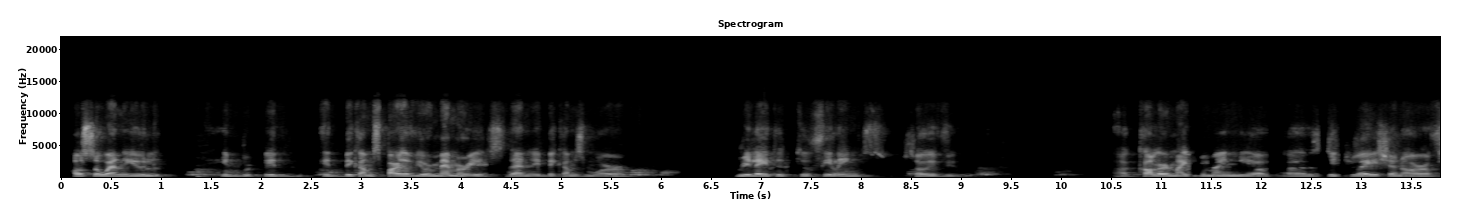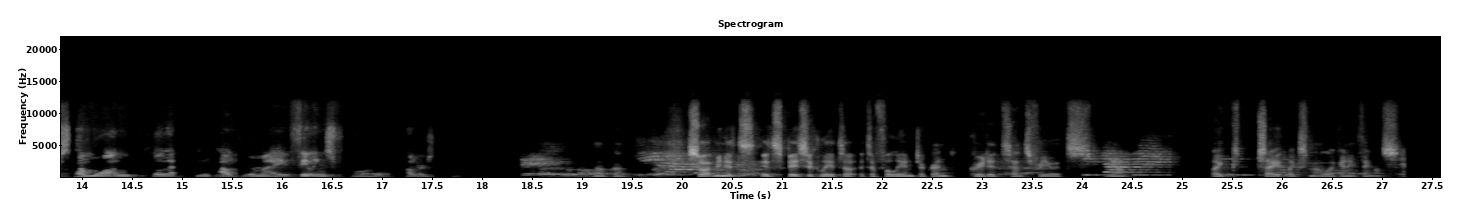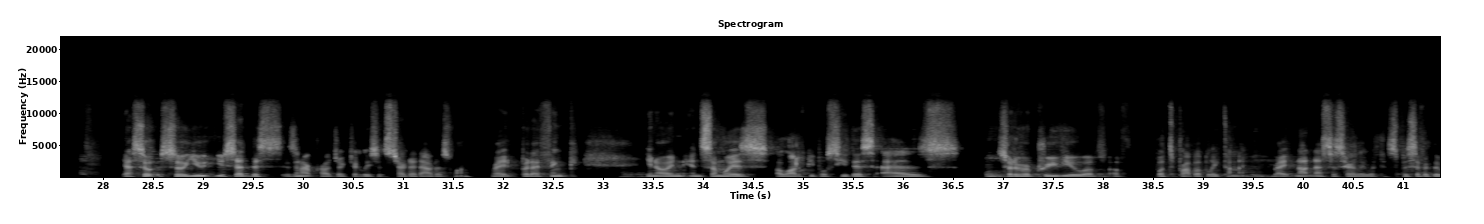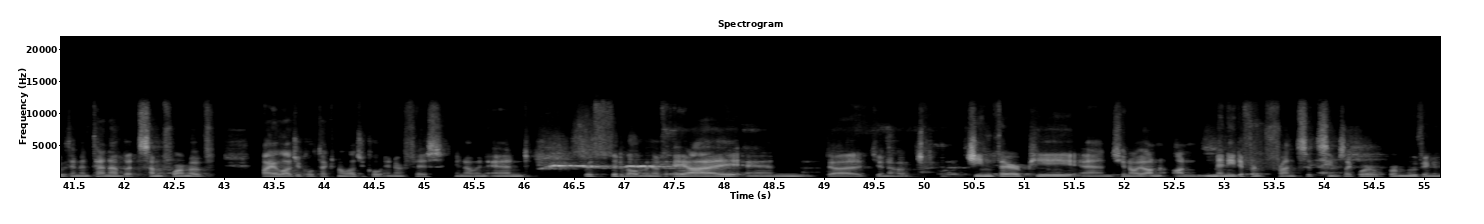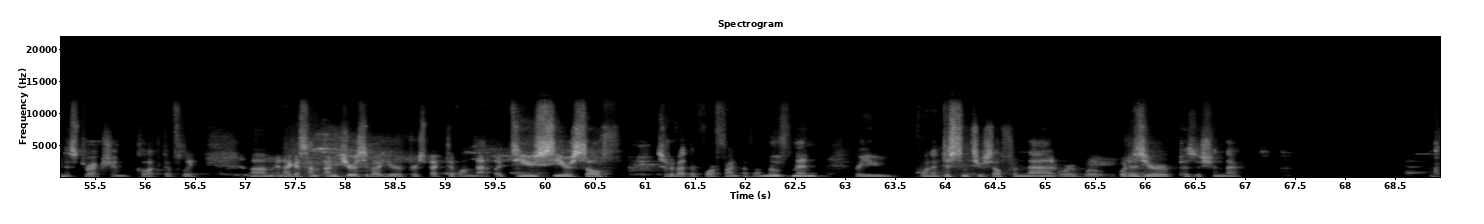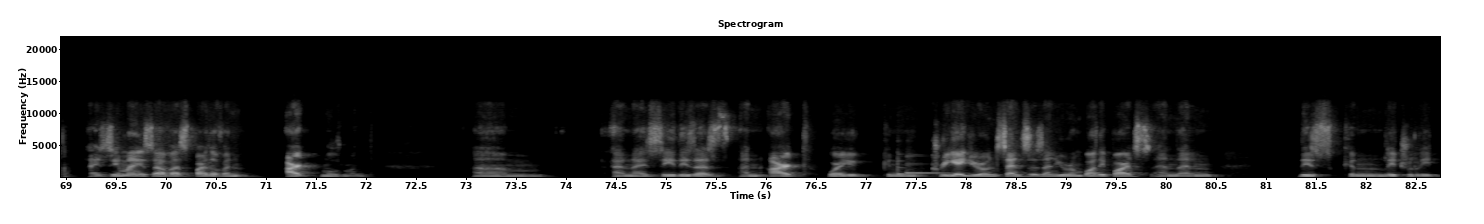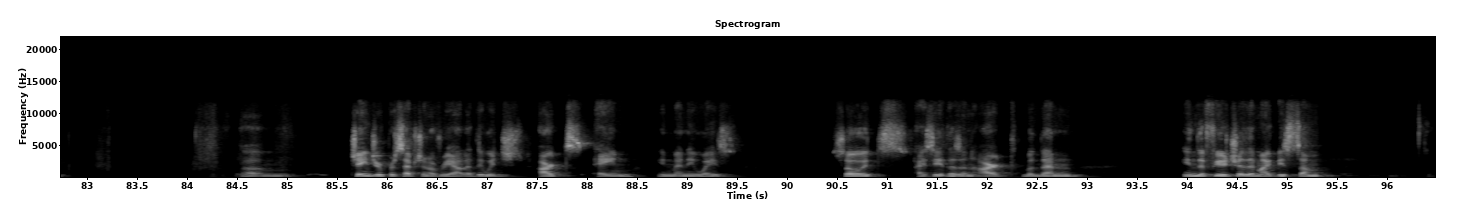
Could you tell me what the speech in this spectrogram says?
also when you it, it it becomes part of your memories, then it becomes more related to feelings. So if you, a color might remind me of a situation or of someone, so that can alter my feelings for colors. Okay. So I mean, it's it's basically it's a it's a fully integrated sense for you. It's know, like sight, like smell, like anything else. Yeah. So so you you said this is an art project, or at least it started out as one, right? But I think, you know, in in some ways, a lot of people see this as sort of a preview of of what's probably coming, right? Not necessarily with specifically with an antenna, but some form of biological technological interface, you know, and, and with the development of AI and, uh, you know, gene therapy and, you know, on, on many different fronts, it seems like we're, we're moving in this direction collectively. Um, and I guess I'm, I'm curious about your perspective on that. Like, do you see yourself sort of at the forefront of a movement or you want to distance yourself from that or what is your position there? I see myself as part of an art movement. Um, and I see this as an art where you can create your own senses and your own body parts, and then this can literally um, change your perception of reality, which arts aim in many ways. So it's I see it as an art, but then in the future there might be some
